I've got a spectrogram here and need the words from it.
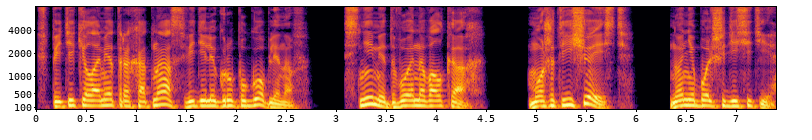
В пяти километрах от нас видели группу гоблинов. С ними двое на волках. Может, еще есть, но не больше десяти.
